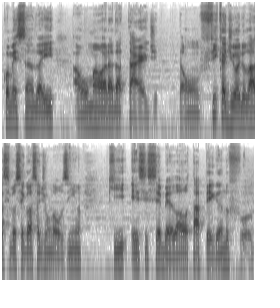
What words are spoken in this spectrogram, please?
começando aí a uma hora da tarde. Então fica de olho lá se você gosta de um LOLzinho, que esse CBLOL tá pegando fogo.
